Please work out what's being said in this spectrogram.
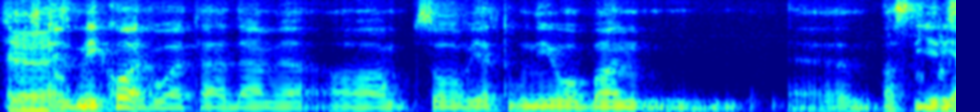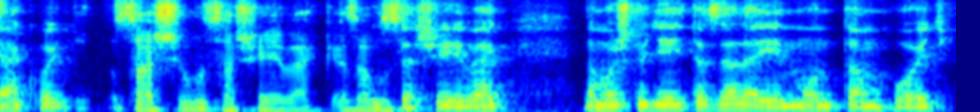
ez, ez mikor volt, Ádám, a Szovjetunióban? Azt írják, hogy... 20-as, 20-as évek. Ez a 20-as évek. Na most ugye itt az elején mondtam, hogy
